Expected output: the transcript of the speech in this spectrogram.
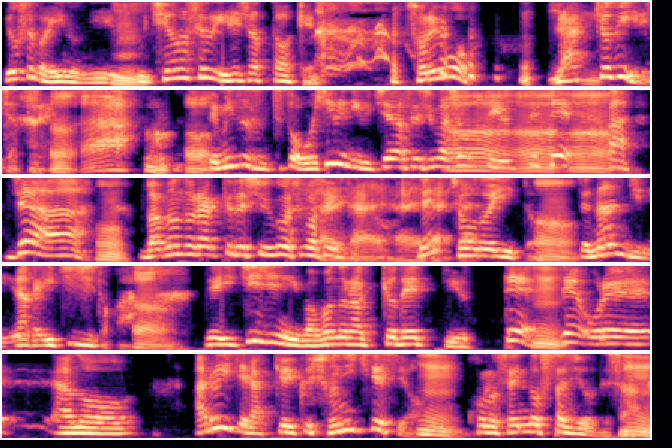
寄せばいいのに、うん打ち合わせを入れちゃったわけ。それを、ラッキョで入れちゃったねうん。。あうんうんで、水野さん、ちょっとお昼に打ち合わせしましょうって言ってて、うんうんうんあ、じゃあ、うん。ババのラッキョで集合しませんかと。はいはいはいはいね、ちょうどいいとうん。じゃあ何時になんか1時とか。うで、1時にババのラッキョでって言って、うんで、俺、あの、歩いてラッキョ行く初日ですよ。ん。うん。この線路スタジオでさ、うん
